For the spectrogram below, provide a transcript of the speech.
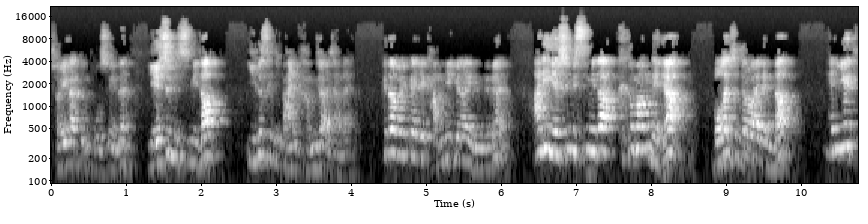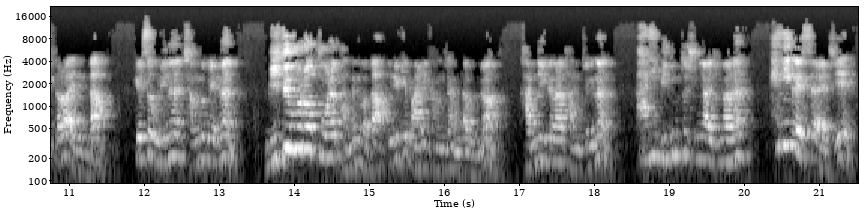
저희 같은 보수에는 예수 믿습니다. 이것을 이제 많이 강조하잖아요. 그러다 보니까 이제 감리교나 이런 데는 아니 예수 믿습니다. 그거만 하면 되냐? 뭐가 뒤따라와야 된다? 행위가 뒤따라와야 된다. 그래서 우리는 장로교회는 믿음으로 구원을 받는 거다. 이렇게 많이 강조한다 보면 감리교나 다른 쪽에는 아니 믿음도 중요하지만은 행위가 있어야지.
